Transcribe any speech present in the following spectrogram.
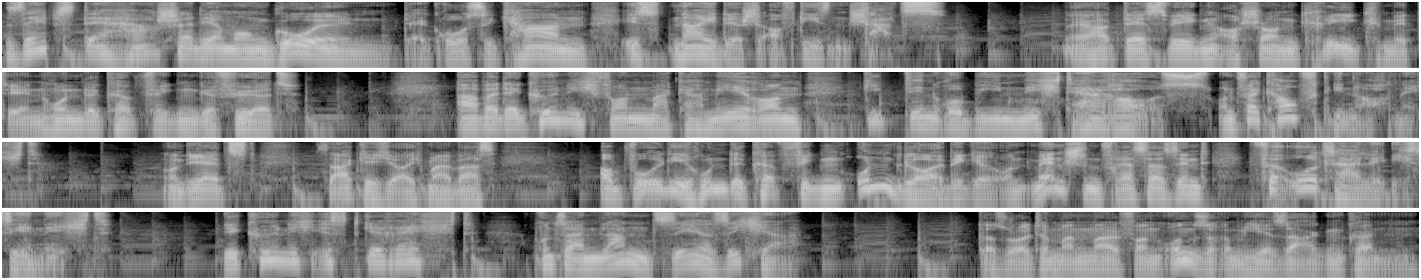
Selbst der Herrscher der Mongolen, der große Khan, ist neidisch auf diesen Schatz. Er hat deswegen auch schon Krieg mit den Hundeköpfigen geführt. Aber der König von Makameron gibt den Rubin nicht heraus und verkauft ihn auch nicht. Und jetzt sag ich euch mal was, obwohl die Hundeköpfigen Ungläubige und Menschenfresser sind, verurteile ich sie nicht. Ihr König ist gerecht und sein Land sehr sicher. Das sollte man mal von unserem hier sagen können.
